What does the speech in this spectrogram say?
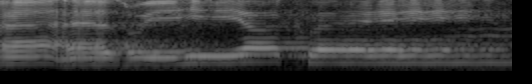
as we acclaim.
